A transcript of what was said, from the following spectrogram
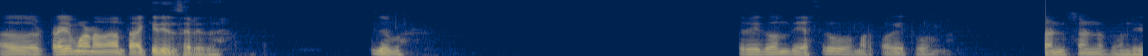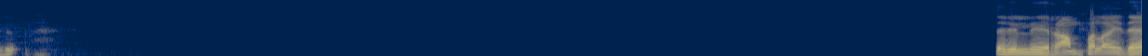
ಅದು ಟ್ರೈ ಮಾಡೋಣ ಅಂತ ಹಾಕಿದ್ದೀನಿ ಸರ್ ಇದು. ಇದು ಸರ್ ಇದೊಂದು ಹೆಸರು ಮರ್ತೋಗಿತ್ತು ಸಣ್ಣ ಸಣ್ಣದು ಒಂದು ಇದು ಸರ್ ಇಲ್ಲಿ ರಾಮ್ಫಲ ಇದೆ.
